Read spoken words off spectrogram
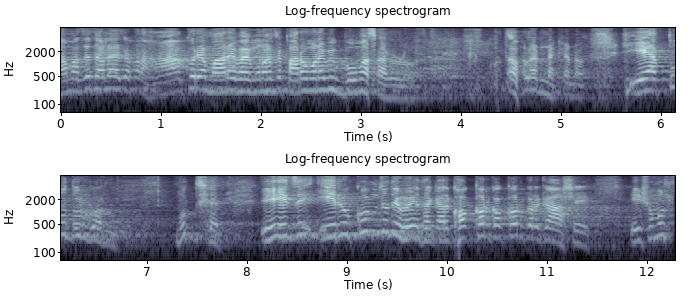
নামাজে দাঁড়ায় যখন হাঁ করে মারে ভাই মনে হচ্ছে পারমাণবিক বোমা ছাড়লো। কথা বলেন না কেন? এত দুর্গন্ধ, বুঝছেন? এই যে এরকম যদি হয়ে থাকে, আর খক্কর খক্কর করে আসে, এই সমস্ত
